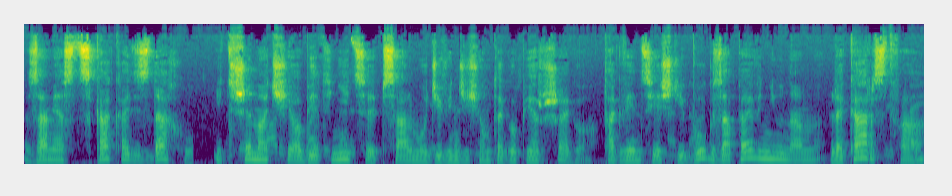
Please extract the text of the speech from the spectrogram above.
zamiast skakać z dachu i trzymać się obietnicy Psalmu 91. Tak więc, jeśli Bóg zapewnił nam lekarstwa,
